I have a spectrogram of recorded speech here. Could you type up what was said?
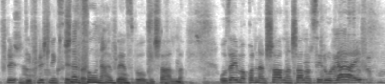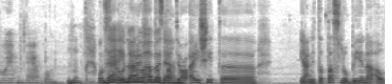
فلو- دي فلوشلينغ شرفونا أبو فلانسبورغ إن شاء الله. وزي ما قلنا إن شاء الله إن شاء الله نصيروا لايف. ونصيروا لايف وأبداً. وتستطيعوا أي شيء ت- يعني تتصلوا بينا أو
